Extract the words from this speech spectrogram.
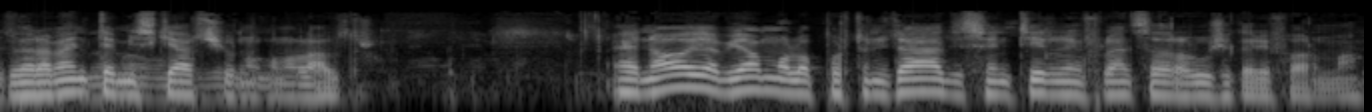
veramente mischiarci uno con l'altro. E noi abbiamo l'opportunità di sentire l'influenza della luce che riforma.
